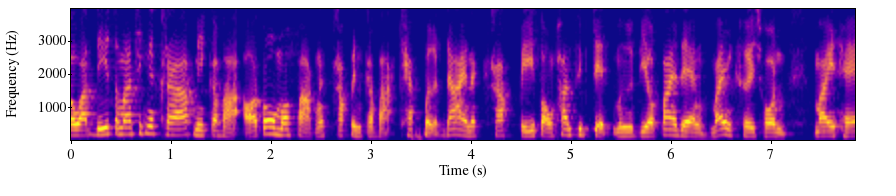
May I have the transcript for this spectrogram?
สวัสดีสมาชิกนะครับ มีกระบะออโต้มาฝากนะครับ เป็นกระบะแคปเปิดได้นะครับ ปี 2017 มือเดียวป้ายแดงไม่เคยชน ไม่แท้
